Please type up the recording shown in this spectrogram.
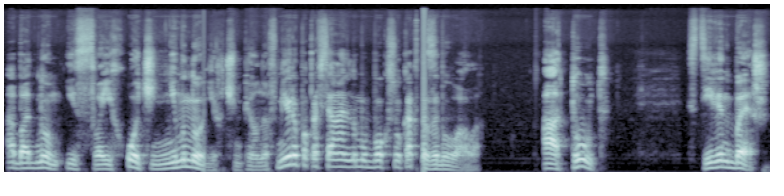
об одном из своих очень немногих чемпионов мира по профессиональному боксу как-то забывала. А тут Стивен Бэш,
